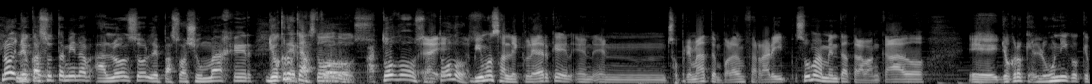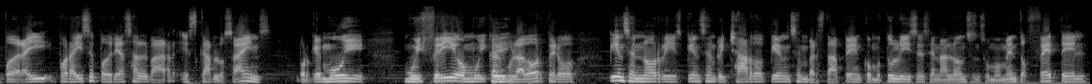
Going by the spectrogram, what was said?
No, le pasó también a Alonso, le pasó a Schumacher. Yo creo que a todos. A todos, a eh, todos. Vimos a Leclerc en, en, su primera temporada en Ferrari sumamente atrabancado. Eh, yo creo que el único que por ahí, por ahí se podría salvar es Carlos Sainz, porque muy, muy frío, muy calculador, pero piensa en Norris, piensa en Richardo, piensa en Verstappen, como tú lo dices, en Alonso en su momento, Fettel.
